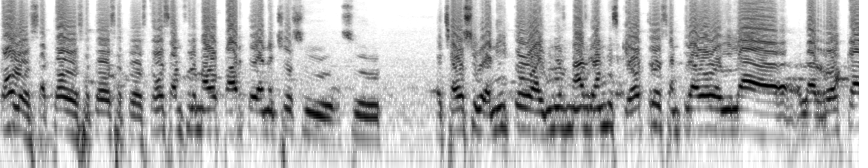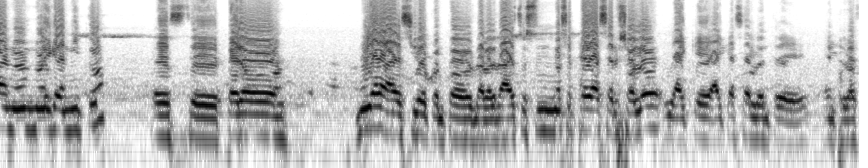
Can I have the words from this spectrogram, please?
todos, a todos, a todos, a todos, todos han formado parte, han hecho su, su echado su granito, algunos más grandes que otros, han tirado ahí la, la roca, no, no el granito, este, pero muy agradecido con todos, la verdad. Esto es no se puede hacer solo y hay que, hay que hacerlo entre, entre los...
